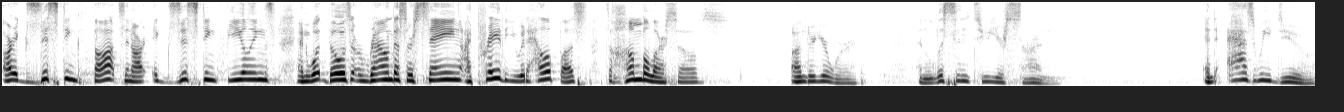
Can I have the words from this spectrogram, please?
our existing thoughts and our existing feelings and what those around us are saying, I pray that you would help us to humble ourselves under your word and listen to your Son. And as we do,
